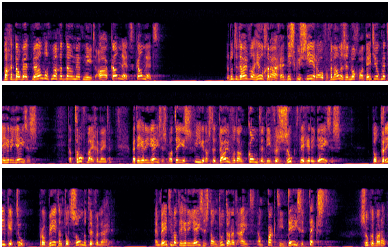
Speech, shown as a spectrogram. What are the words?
Mag het nou net wel of mag het nou net niet? Ah, kan net, kan net. Dat doet de duivel heel graag, hè? Discussiëren over van alles en nog wat. Deed hij ook met de Heer Jezus. Dat trof mij gemeente. Met de Heer Jezus, Matthäus 4. Als de duivel dan komt en die verzoekt de Heer Jezus. Tot drie keer toe. Probeert hem tot zonde te verleiden. En weet u wat de Heer Jezus dan doet aan het eind? Dan pakt hij deze tekst. Zoek het maar op.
